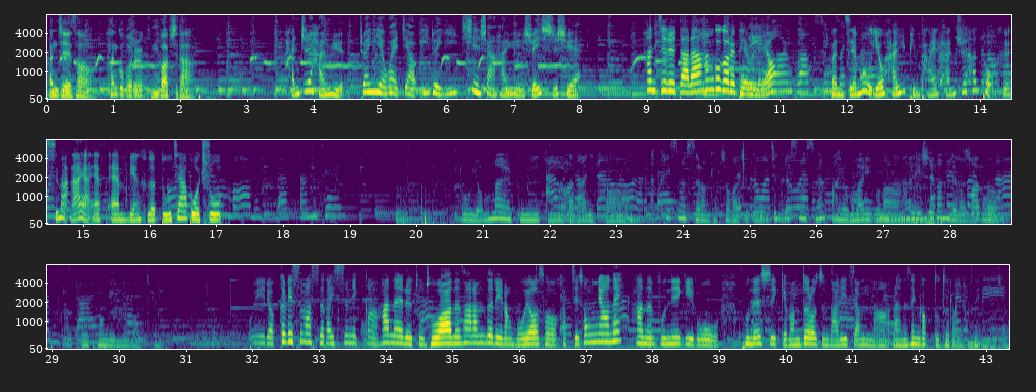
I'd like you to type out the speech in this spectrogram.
한지에서 한국어를 공부합시다. 韩之韩语专业外教一对一线上韩语随时学。 한지를 따라 한국어를 배울래요? 本节目由韩语品牌韩之憨头和喜马拉雅 FM 联合独家播出。 또 연말 분위기가 나니까 딱 크리스마스랑 겹쳐가지고 이제 크리스마스면 아 연말이구나 하는 게 실감돼가지고 또 그런 게 있는 것 같아요. 오히려 크리스마스가 있으니까 한 해를 좀 좋아하는 사람들이랑 모여서 같이 송년회 하는 분위기로 보낼 수 있게 만들어준 날이지 않나라는 생각도 들어요. 네.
